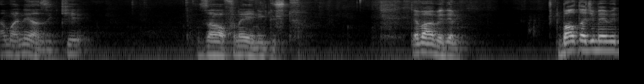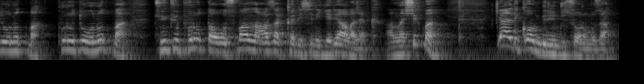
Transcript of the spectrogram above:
Ama ne yazık ki zaafına yenik düştü. Devam edelim. Baltacı Mehmet'i unutma. Prut'u unutma. Çünkü Prut da Osmanlı Azak Kalesi'ni geri alacak. Anlaştık mı? Geldik 11. sorumuza.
